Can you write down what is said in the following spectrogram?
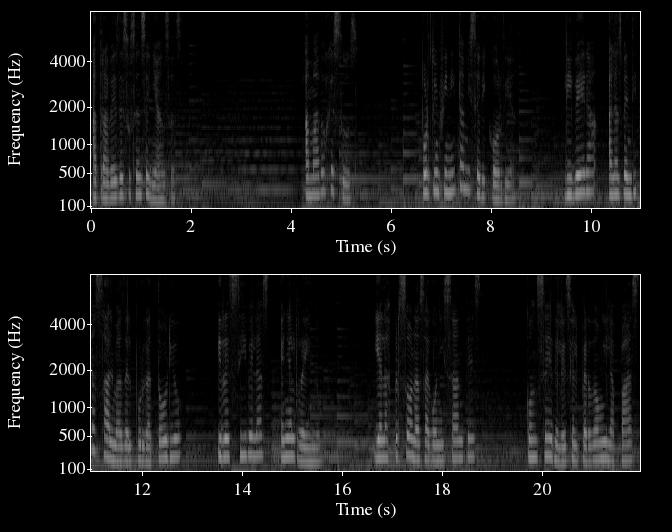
a través de sus enseñanzas. Amado Jesús, por tu infinita misericordia, libera a las benditas almas del purgatorio y recíbelas en el reino, y a las personas agonizantes, concédeles el perdón y la paz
